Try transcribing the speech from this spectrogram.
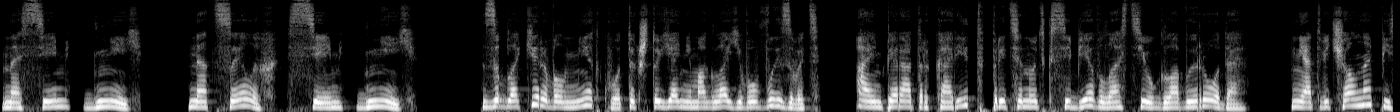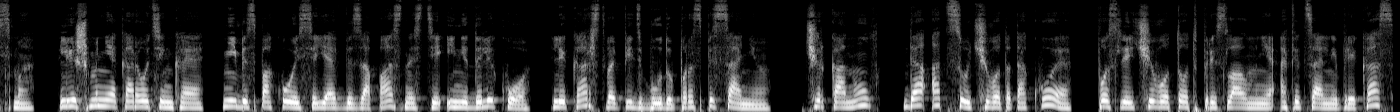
на семь дней. На целых семь дней. Заблокировал метку, так что я не могла его вызвать, а император Карит притянуть к себе властью главы рода. Не отвечал на письма, лишь мне коротенькое «Не беспокойся, я в безопасности и недалеко, лекарства пить буду по расписанию». Черканул, да отцу чего-то такое, после чего тот прислал мне официальный приказ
